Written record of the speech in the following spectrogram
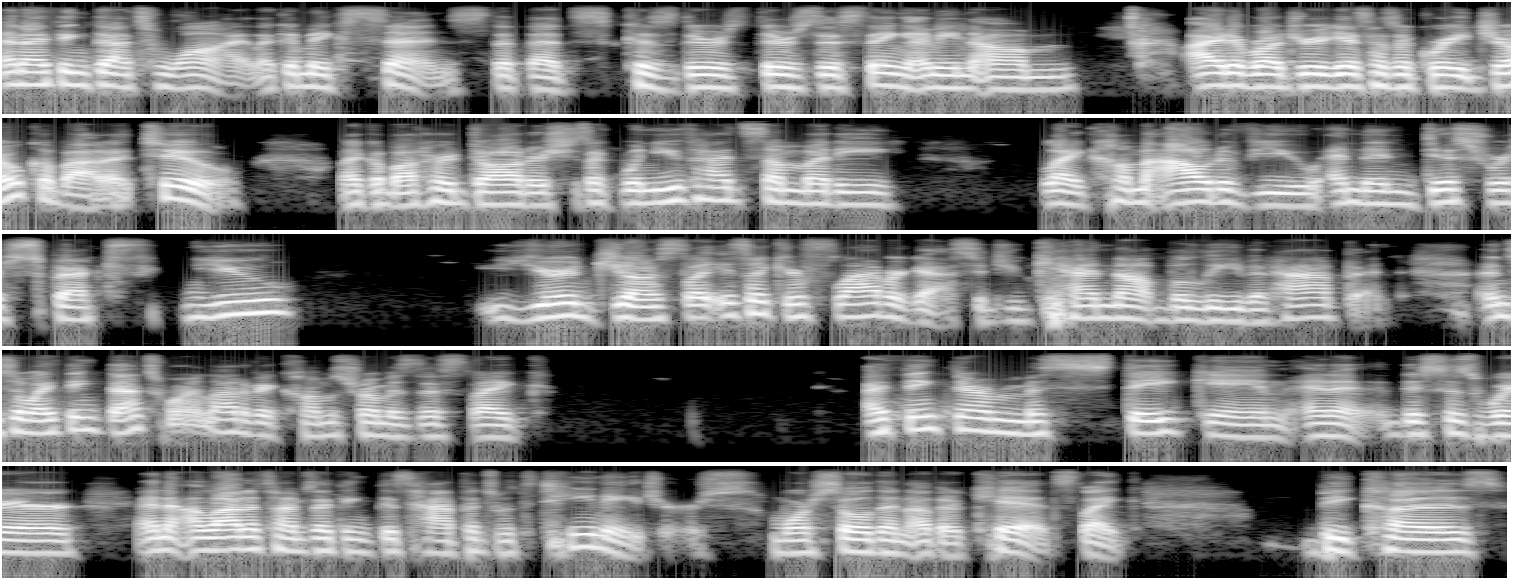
and i think that's why like it makes sense that that's because there's there's this thing i mean um aida rodriguez has a great joke about it too like about her daughter she's like when you've had somebody like come out of you and then disrespect you you're just like it's like you're flabbergasted you cannot believe it happened and so i think that's where a lot of it comes from is this like i think they're mistaken and it, this is where and a lot of times i think this happens with teenagers more so than other kids like because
